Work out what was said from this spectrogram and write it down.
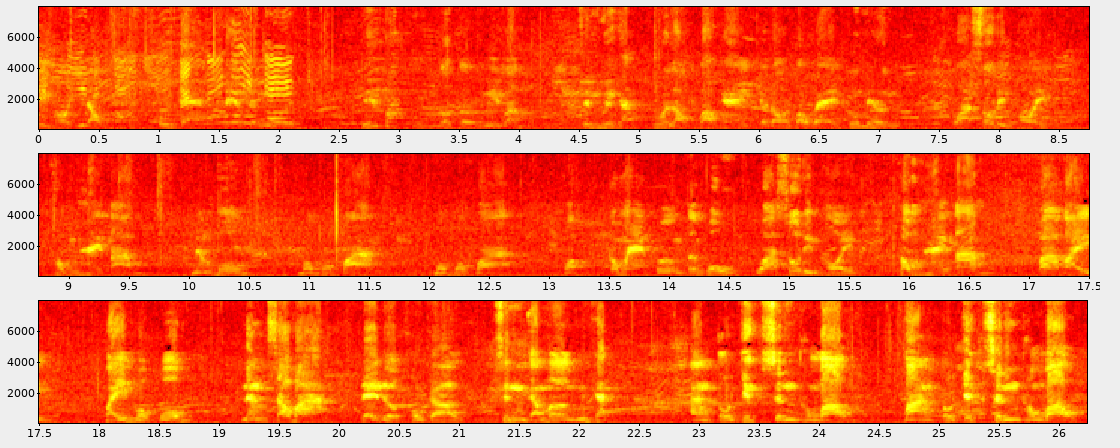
điện thoại di động, tư trang đeo trên người. Nếu phát hiện đối tượng nghi vấn, xin quý khách vui lòng báo ngay cho đội bảo vệ Phú Mỹ Hưng qua số điện thoại 028 54 113 113 hoặc công an phường Tân Phú qua số điện thoại 028 37 714 563 để được hỗ trợ. Xin cảm ơn quý khách. Ban tổ chức xin thông báo, ban tổ chức xin thông báo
